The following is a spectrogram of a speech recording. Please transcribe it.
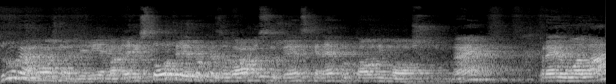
Druga možna dilema, Aristotel je dokazoval, da so ženske nepopolni moški, ne? Prej, voila,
